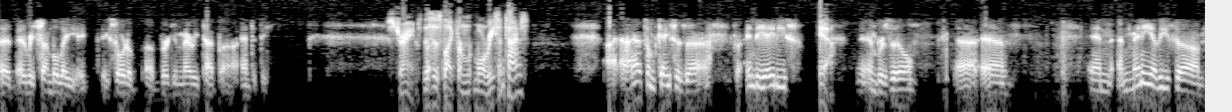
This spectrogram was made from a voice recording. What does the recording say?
uh, it resembled a, a, sort of uh Virgin Mary type uh, entity. Strange. This is like from more recent times. I, I had some cases uh, in the 80s Yeah. in Brazil, uh, and and and many of these um,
